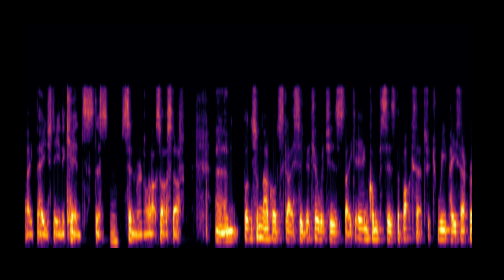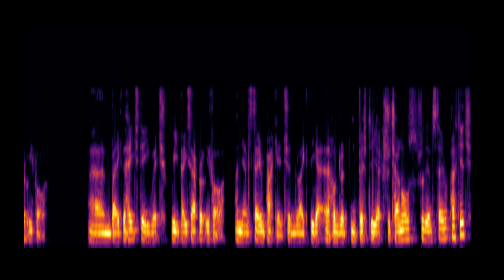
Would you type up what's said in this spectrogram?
like the HD, the kids, the Mm. cinema, and all that sort of stuff. Um, but there's something now called Sky Signature, which is like it encompasses the box sets, which we pay separately for, um, like the HD, which we pay separately for, and the entertainment package, and like they get 150 extra channels for the entertainment package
